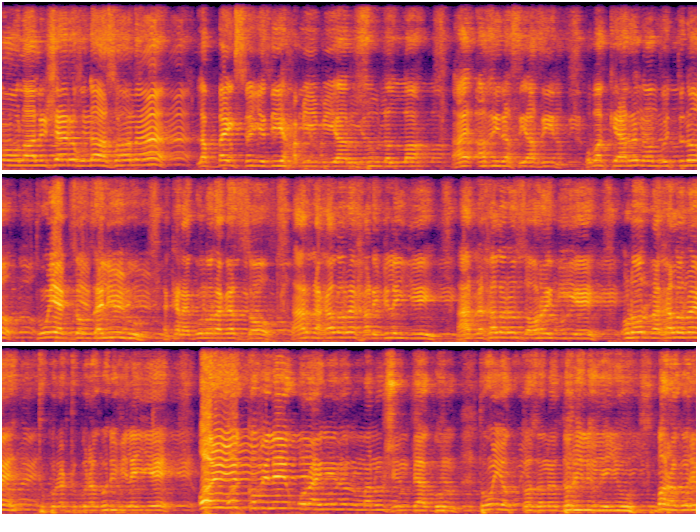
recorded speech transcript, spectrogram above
মৌলা আলী শের লব্বাইক হাবিবি ইয়া রাসূলুল্লাহ। আজির আছি আজির। ওবা তুই একজন জালি হইব। এখানে গুণ রাগাস যাও আর রাখালরে খাড়ি ফেলাইয়ে আর রাখালরে জহরে দিয়ে ওড়র রাখালরে টুকুরা টুকুরা গুড়ি ফেলাইয়ে ওই কবিলে ওরাইনের মানুষিন ব্যাগুন তুই অক্কজনে ধরি লইয়েও বড় করে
